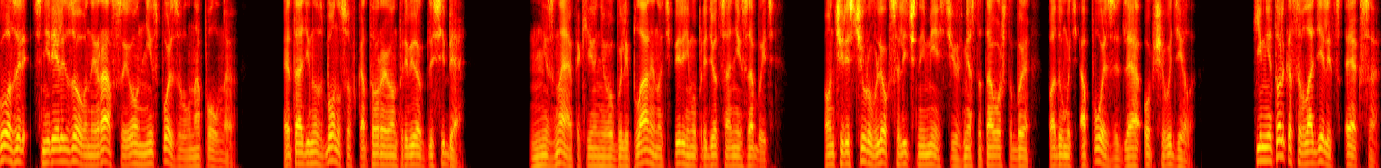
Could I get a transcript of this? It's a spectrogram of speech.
Козырь с нереализованной расой он не использовал на полную. Это один из бонусов, которые он приберег для себя. Не знаю, какие у него были планы, но теперь ему придется о них забыть. Он чересчур увлекся личной местью, вместо того, чтобы подумать о пользе для общего дела. Ким не только совладелец Экса,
